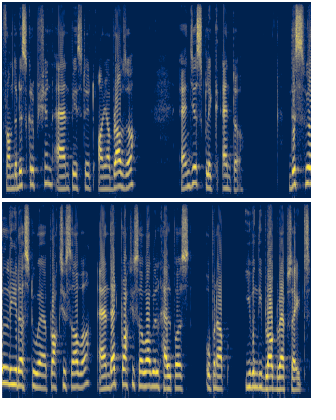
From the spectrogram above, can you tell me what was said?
from the description and paste it on your browser and just click enter. This will lead us to a proxy server and that proxy server will help us open up even the blocked websites.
